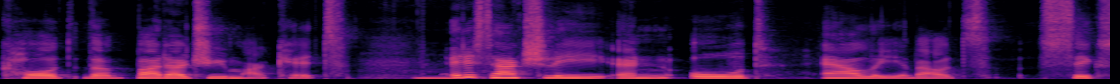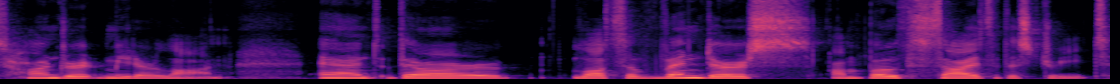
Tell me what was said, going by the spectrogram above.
called the Badaju Market. Hmm. It is actually an old alley about 600 meter long, and there are lots of vendors on both sides of the street.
